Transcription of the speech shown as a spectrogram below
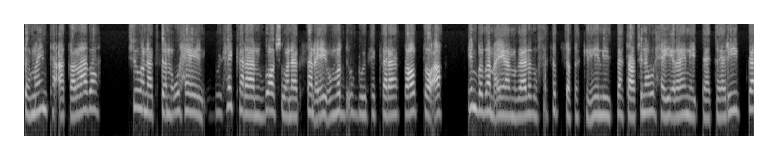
samaynta aqalada si wanaagsan waxay buuxi karaan boos wanaagsan ayay ummadda u buuxi karaan sababtoo ah in badan ayaa magaalada fursad shaqo ka helaysa taasina waxay yaraynaysaa tahriibka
